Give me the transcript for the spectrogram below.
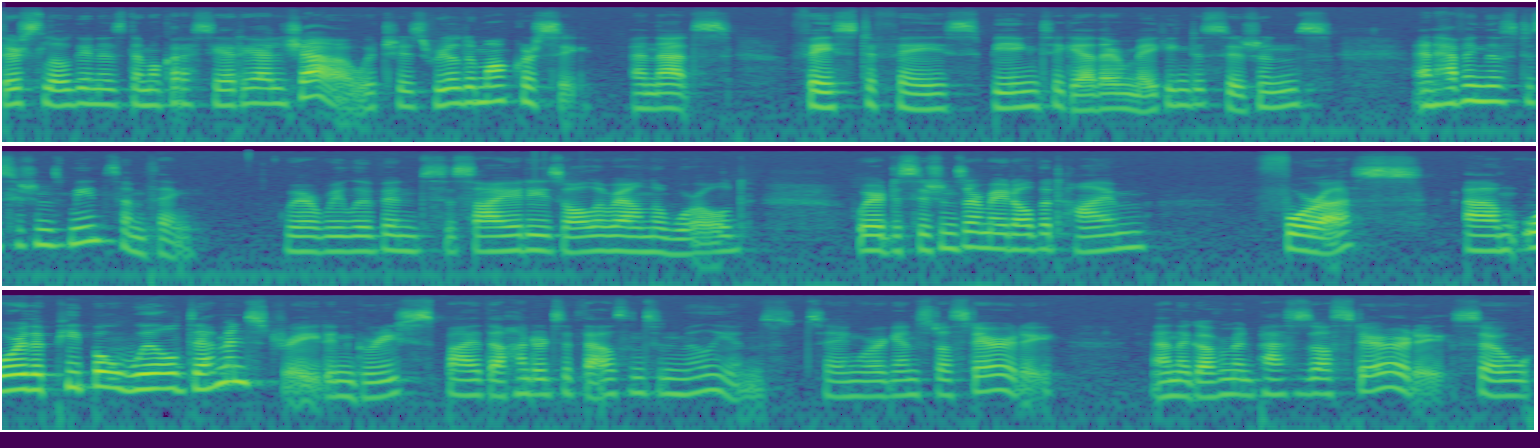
their slogan is Democracia Real Ya, which is real democracy. And that's face to face, being together, making decisions, and having those decisions mean something. Where we live in societies all around the world where decisions are made all the time for us, um, or the people will demonstrate in Greece by the hundreds of thousands and millions saying we're against austerity and the government passes austerity. So,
